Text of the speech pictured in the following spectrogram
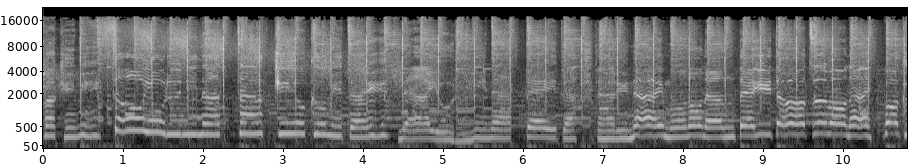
ば君と夜になった記憶みたい。な夜になっていた。足りないものなんて一つもない。僕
